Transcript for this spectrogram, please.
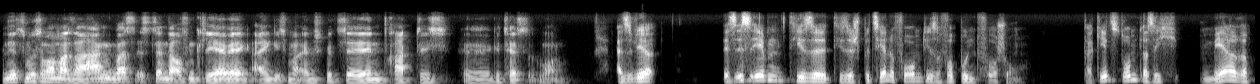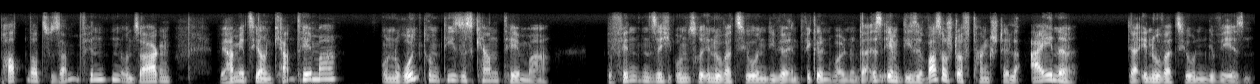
Und jetzt müssen wir mal sagen, was ist denn da auf dem Klärwerk eigentlich mal im Speziellen praktisch äh, getestet worden? Also wir, es ist eben diese, diese spezielle Form dieser Verbundforschung. Da geht es darum, dass sich mehrere Partner zusammenfinden und sagen, wir haben jetzt hier ein Kernthema und rund um dieses Kernthema befinden sich unsere Innovationen, die wir entwickeln wollen. Und da ist eben diese Wasserstofftankstelle eine der Innovationen gewesen.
